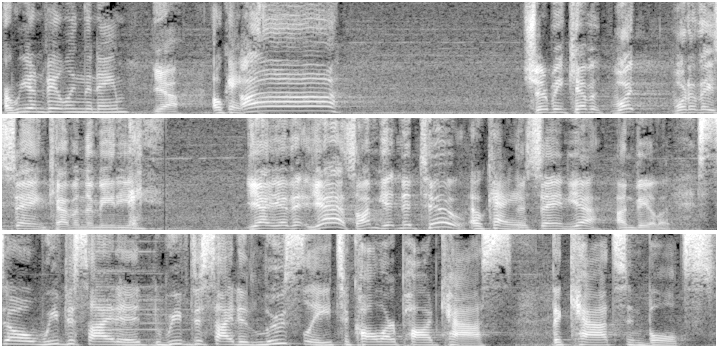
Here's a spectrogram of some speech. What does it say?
are we unveiling the name? Yeah. Okay. Ah. should we, Kevin? What What are they saying, Kevin the Medium? yeah, yeah, they, yes, I'm getting it too. Okay. They're saying, yeah, unveil it. So we've decided we've decided loosely to call our podcast the Cats and Bolts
